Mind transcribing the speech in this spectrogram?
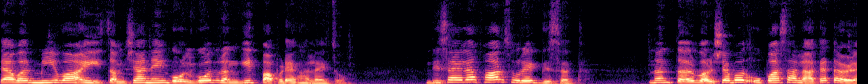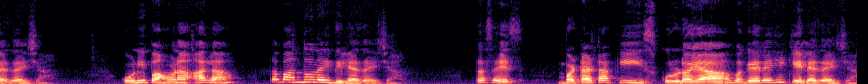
त्यावर मी व आई चमच्याने गोलगोल रंगीत पापड्या घालायचो. दिसायला फार सुरेख दिसत. नंतर वर्षभर उपासाला त्या तळल्या जायच्या. कोणी पाहुणा आला तर बांधूनही दिल्या जायच्या. तसेच बटाटा कीस कुरडया वगैरेही केल्या जायच्या.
